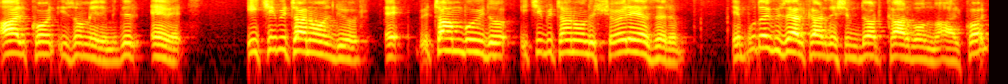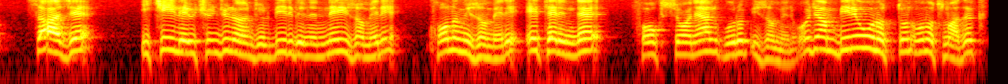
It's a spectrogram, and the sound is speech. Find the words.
Alkol izomeri midir? Evet. 2 bütanol diyor. E bütan buydu. 2 bütanolü şöyle yazarım. E bu da güzel kardeşim 4 karbonlu alkol. Sadece 2 ile 3. öncül birbirinin ne izomeri? Konum izomeri. Eterinde fonksiyonel grup izomeri. Hocam biri unuttun unutmadık.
